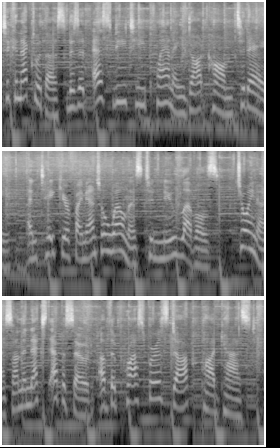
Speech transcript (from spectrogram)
To connect with us, visit sdtplanning.com today and take your financial wellness to new levels. Join us on the next episode of the Prosperous Doc Podcast.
